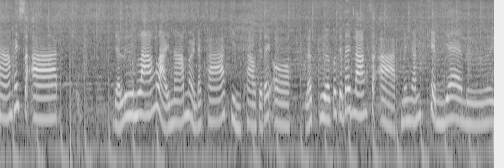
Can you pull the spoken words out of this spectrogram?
น้ำให้สะอาด อย่าลืมล้างหลายน้ำหน่อยนะคะกลิ่นคาวจะได้ออก แล้วเกลือก็จะได้ล้างสะอาดไม่งั้นเค็มแย่เลย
